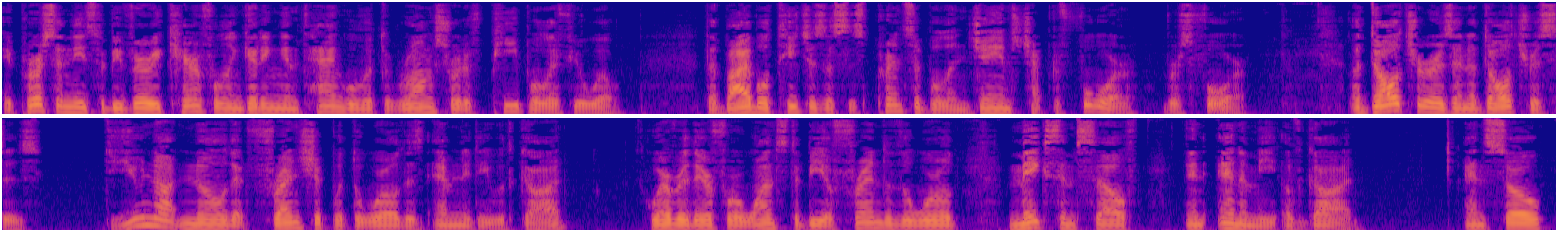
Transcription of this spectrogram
A person needs to be very careful in getting entangled with the wrong sort of people, if you will. The Bible teaches us this principle in James chapter 4, verse 4. Adulterers and adulteresses, do you not know that friendship with the world is enmity with God? Whoever therefore wants to be a friend of the world makes himself an enemy of God. And so,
